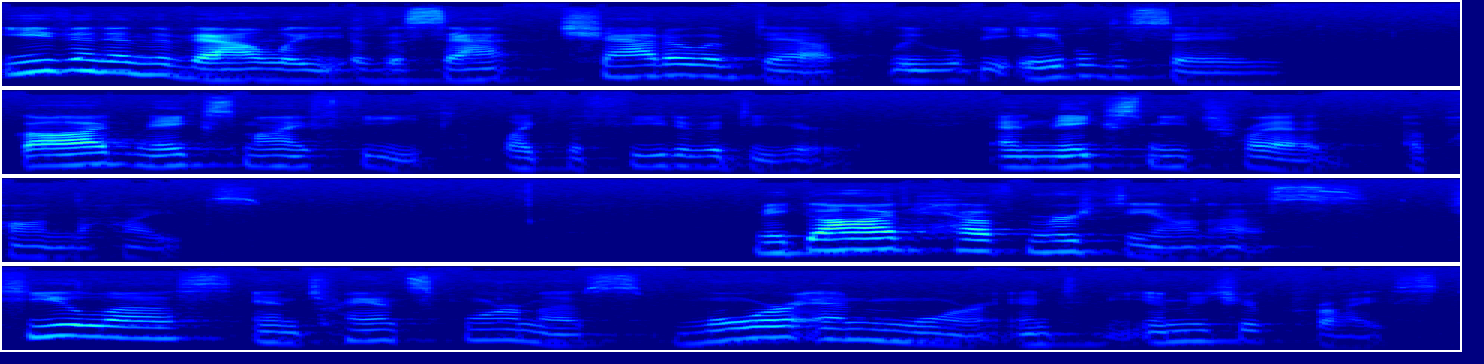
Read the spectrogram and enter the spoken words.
Even in the valley of the shadow of death, we will be able to say, God makes my feet like the feet of a deer and makes me tread upon the heights. May God have mercy on us, heal us, and transform us more and more into the image of Christ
